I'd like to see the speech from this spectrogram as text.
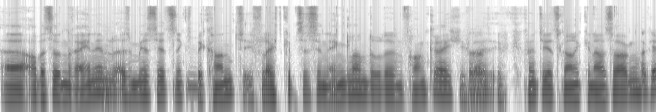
Äh, aber so einen reinen, also mir ist jetzt nichts Mhm. bekannt. Ich, vielleicht gibt es es in England oder in Frankreich. Ich, Ja. weiß, ich könnte jetzt gar nicht genau sagen. Okay.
